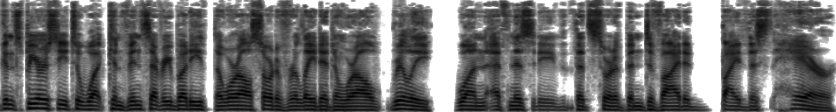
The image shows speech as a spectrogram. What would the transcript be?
conspiracy to what convince everybody that we're all sort of related and we're all really one ethnicity that's sort of been divided by this hair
